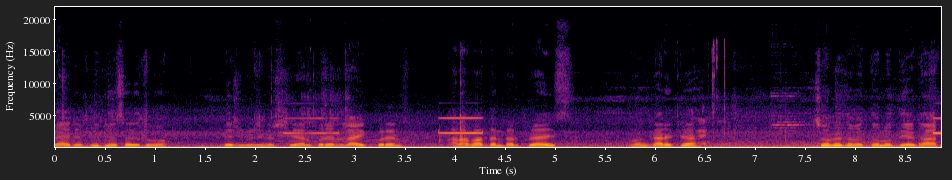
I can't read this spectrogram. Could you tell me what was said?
গাড়ির ভিডিও ছেড়ে দেবো। বেশি বেশি করে শেয়ার করেন লাইক করেন। আরাফাত এন্টারপ্রাইজ এবং গাড়িটা চলে যাবে দোলদিয়া ঘাট।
